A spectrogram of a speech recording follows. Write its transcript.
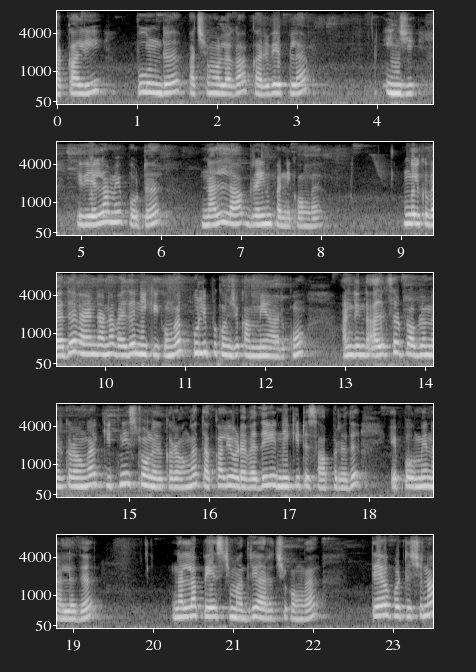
தக்காளி பூண்டு பச்சை மிளகா கருவேப்பிலை இஞ்சி இது எல்லாமே போட்டு நல்லா கிரைண்ட் பண்ணிக்கோங்க. உங்களுக்கு விதை வேண்டான்னா விதை நீக்கிக்கோங்க. புளிப்பு கொஞ்சம் கம்மியாக இருக்கும். அண்ட் இந்த அல்சர் ப்ராப்ளம் இருக்கிறவங்க கிட்னி ஸ்டோன் இருக்கிறவங்க தக்காளியோட விதையை நீக்கிட்டு சாப்பிட்றது எப்போவுமே நல்லது. நல்லா பேஸ்ட் மாதிரி அரைச்சிக்கோங்க. தேவைப்பட்டுச்சுன்னா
